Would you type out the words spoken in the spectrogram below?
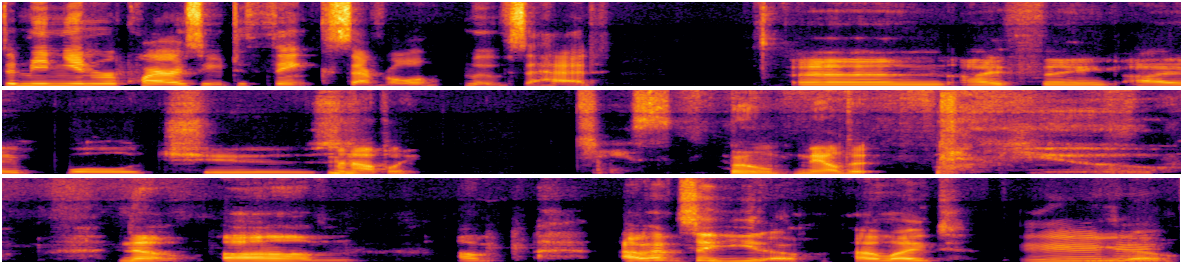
Dominion requires you to think several moves ahead. And I think I will choose Monopoly. Jeez. Boom, nailed it. you. No. Um um I would have to say Yedo. I liked Mhm. Yedo.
